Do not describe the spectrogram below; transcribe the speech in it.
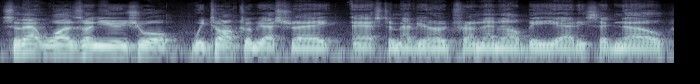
So that was unusual. We talked to him yesterday. Asked him, "Have you heard from MLB yet?" He said no,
